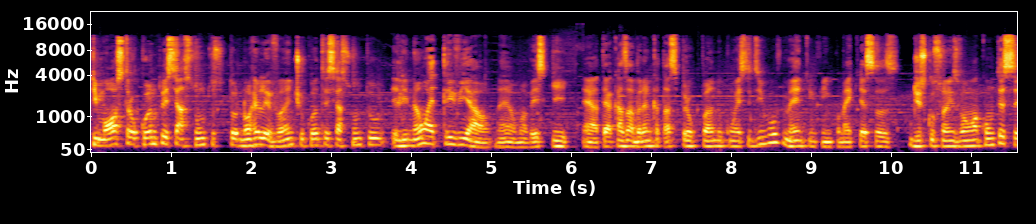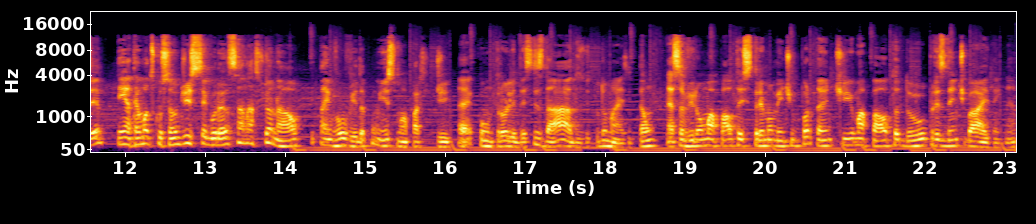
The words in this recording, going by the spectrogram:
que mostra o quanto esse assunto se tornou relevante, o quanto esse assunto ele não é trivial, né? Uma vez que é, até a Casa Branca está se preocupando com esse desenvolvimento, enfim, como é que essas discussões vão acontecer. Tem até uma discussão de segurança nacional que está envolvida com isso, uma parte de é, controle desses dados e tudo mais. Então, essa virou uma pauta extremamente importante e uma pauta do presidente Biden, né?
